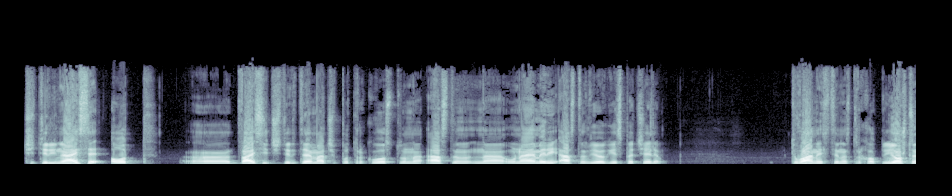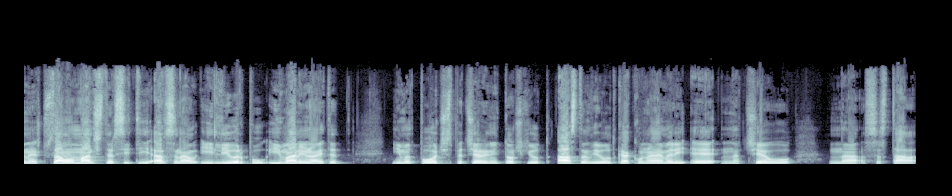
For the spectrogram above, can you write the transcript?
14 от а, 24-те мача под ръководство на, Астън, на Унаймери, Астън Вил ги е спечелил. Това е наистина страхотно. И още нещо. Само Манчестър Сити, Арсенал и Ливърпул и Ман Юнайтед имат повече спечелени точки от Астън Вил, откак Унаймери е начало на състава.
